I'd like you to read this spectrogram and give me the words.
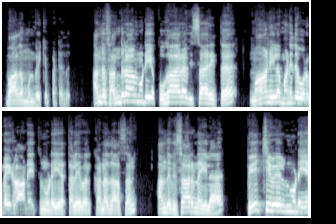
வாதம் முன்வைக்கப்பட்டது. அந்த சந்திராவினுடைய புகாரை விசாரித்த மாநில மனித உரிமைகள் ஆணையத்தினுடைய தலைவர் கண்ணதாசன் அந்த விசாரணையில பேச்சுவேலினுடைய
